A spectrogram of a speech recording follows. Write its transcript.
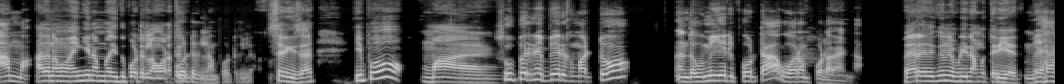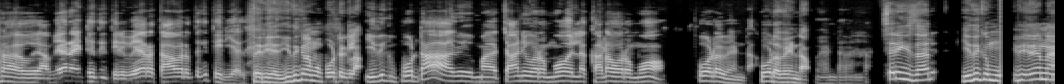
ஆமா. அதை நம்ம வாங்கி நம்ம இது போட்டுக்கலாம் உரத்துக்கு. போட்டுக்கலாம் போட்டுக்கலாம். சரிங்க சார். இப்போ மா சூப்பர் நெப்பியருக்கு மட்டும் அந்த உமிகரி போட்டா உரம் போட வேண்டாம். வேற எதுக்குன்னு இப்படி நமக்கு தெரியாது. வேற வேற ஐட்டத்துக்கு தெரியும் வேற தாவரத்துக்கு தெரியாது. தெரியாது. இதுக்கு நம்ம போட்டுக்கலாம். இதுக்கு போட்டா அது சாணி உரமோ இல்ல கடை உரமோ போட வேண்டாம். போட வேண்டாம். வேண்டாம் வேண்டாம். சரிங்க சார். இதுக்கு இது என்ன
